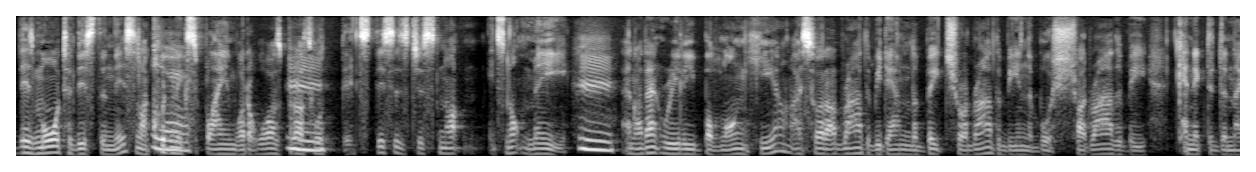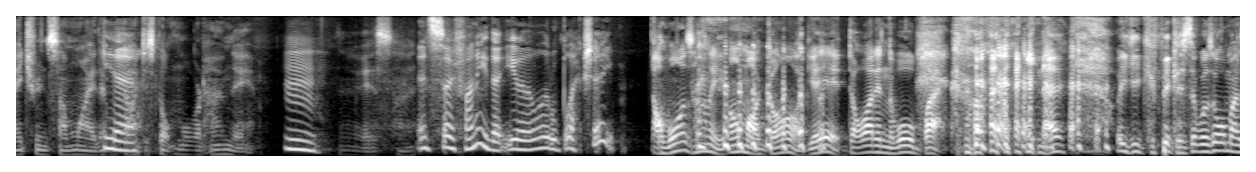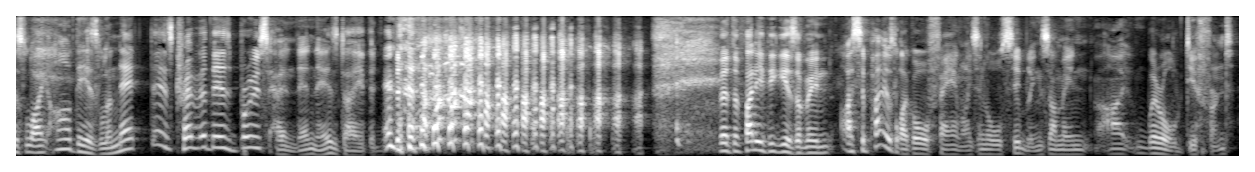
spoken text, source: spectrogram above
there's more to this than this, and I couldn't Yeah. explain what it was. But I mm. thought it's this is just not it's not me, mm. and I don't really belong here. I thought I'd rather be down on the beach, or I'd rather be in the bush. I'd rather be connected to nature in some way. That Yeah. I just felt more at home there. Mm. Yes, so- It's so funny that you were the little black sheep. I was, honey. Oh my God, yeah, died in the wall black. you know, Well, you could- because it was almost like, oh, there's Lynette, there's Trevor, there's Bruce, and then there's David. but the funny thing is, I mean, I suppose like all families and all siblings, I mean, I, we're all different.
